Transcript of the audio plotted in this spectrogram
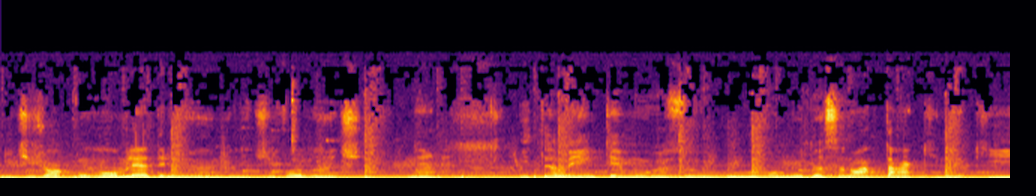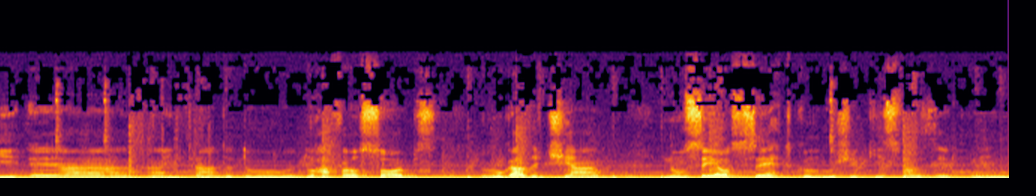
A gente joga com o Rômulo e Adriano de volante, né? E também temos o, o, uma mudança no ataque, né? Que é a, a entrada do, do Rafael Sobes, no lugar do Thiago. Não sei ao certo que o Lucha quis fazer com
